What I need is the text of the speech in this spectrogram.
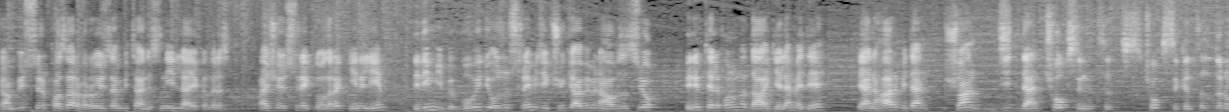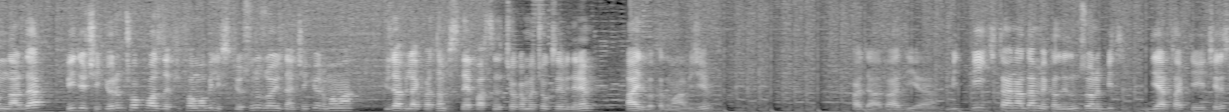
Şu an bir sürü pazar var. O yüzden bir tanesini illa yakalarız. Ben şöyle sürekli olarak yenileyim. Dediğim gibi bu video uzun süremeyecek çünkü abimin hafızası yok. Benim telefonum da daha gelemedi. Yani harbiden şu an cidden çok sıkıntı, çok sıkıntılı durumlarda video çekiyorum. Çok fazla FIFA Mobile istiyorsunuz o yüzden çekiyorum ama güzel bir like patlaması da yaparsanız çok ama çok sevinirim. Haydi bakalım abicim. Hadi abi hadi ya. Bir, bir iki tane adam yakalayalım sonra bir diğer taktiğe geçeriz.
